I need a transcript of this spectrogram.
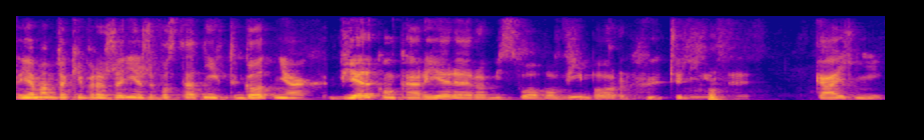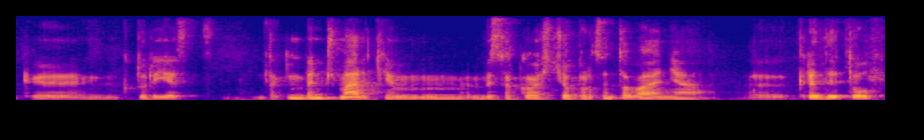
ja mam takie wrażenie, że w ostatnich tygodniach wielką karierę robi słowo WIBOR, czyli wskaźnik, y, który jest takim benchmarkiem wysokości oprocentowania y, kredytów.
